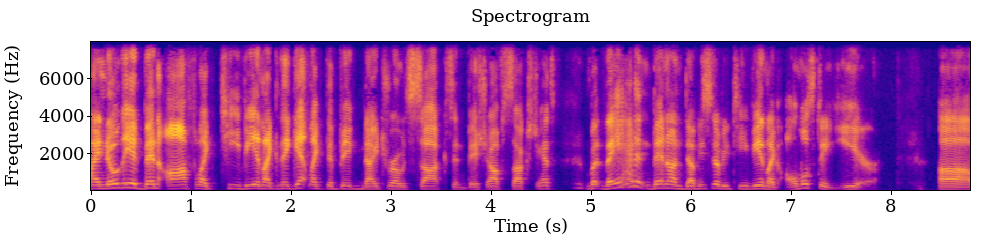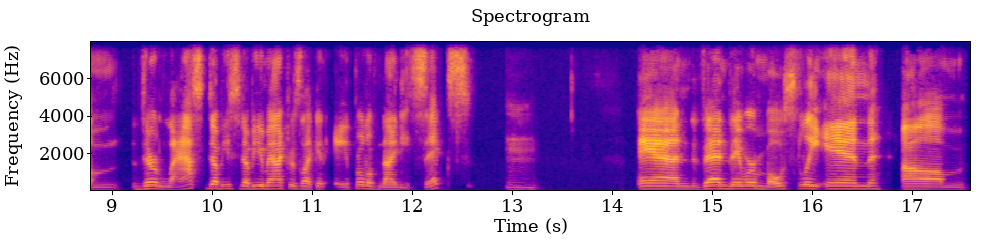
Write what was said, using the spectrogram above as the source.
I know they had been off like TV and like they get like the big Nitro sucks and Bischoff sucks chance, but they hadn't been on WCW TV in like almost a year. Um, their last WCW match was like in April of '96, Mm. and then they were mostly in um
